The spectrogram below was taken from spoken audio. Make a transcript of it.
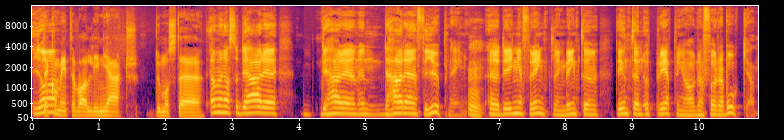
Ja, Det kommer inte vara linjärt. Du måste... ja men alltså det här är, det här är, en, en, det här är en fördjupning. Mm. Eh, det är ingen förenkling, det är, inte, det är inte en upprepning av den förra boken.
